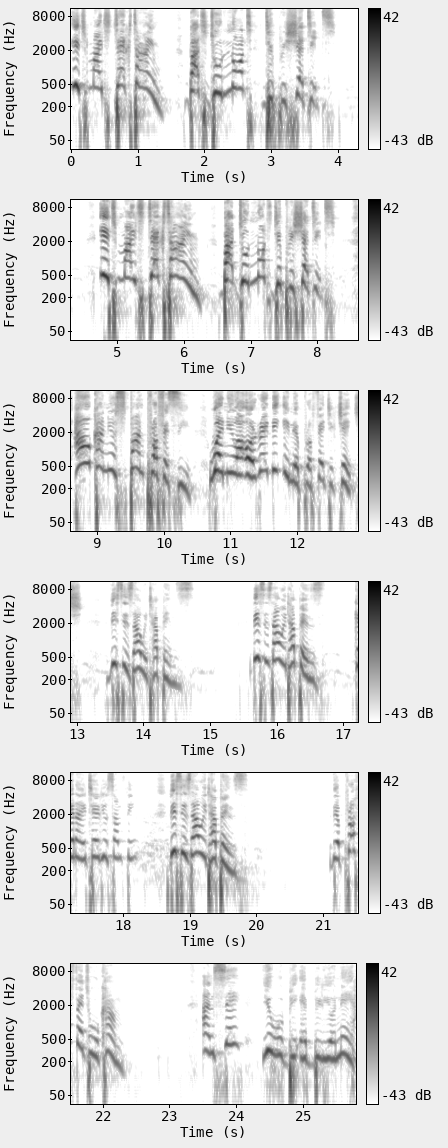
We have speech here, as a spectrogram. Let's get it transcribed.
It might take time, but do not depreciate it. It might take time, but do not depreciate it. How can you span prophecy when you are already in a prophetic church? This is how it happens. This is how it happens. Can I tell you something? This is how it happens. The prophet will come and say, You will be a billionaire.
